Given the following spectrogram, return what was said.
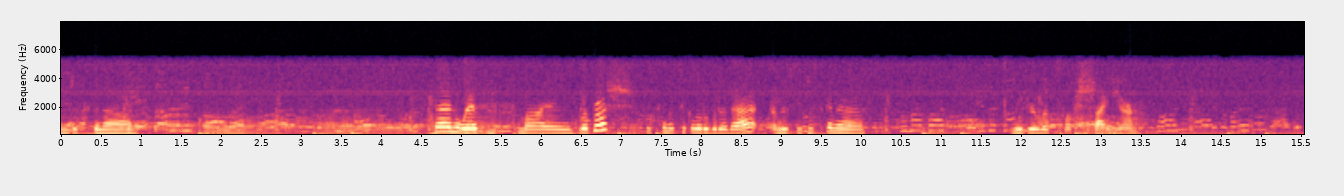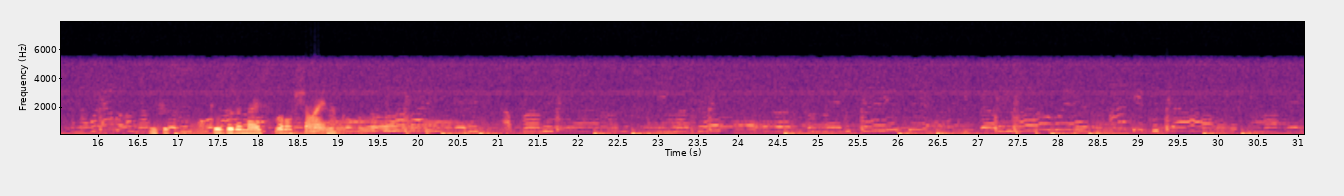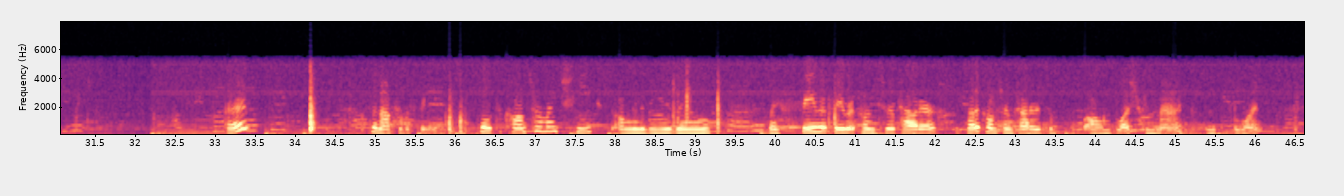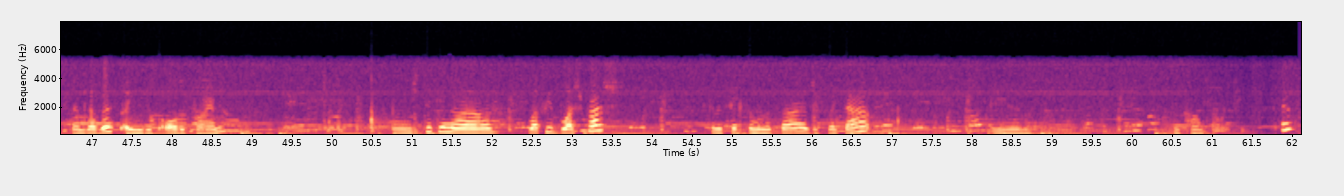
I'm just gonna then with my lip brush, just gonna take a little bit of that, and this is just gonna make your lips look shinier. And just gives it a nice little shine. Now for the face. So to contour my cheeks, I'm going to be using my favorite, favorite contour powder. It's not a contouring powder, it's a um, blush from MAC, and it's blunt. I love this. I use this all the time. I'm just taking a fluffy blush brush. Just going to take some on the side, just like that. And, and contour my cheeks.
